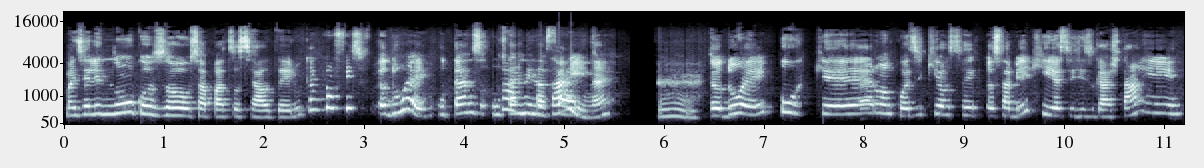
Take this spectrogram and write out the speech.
Mas ele nunca usou o sapato social dele. O que é que eu fiz? Eu doei. O terno, o ah, terno ainda tá, tá aí, né? Uhum. Eu doei porque era uma coisa que eu, sei, eu sabia que ia se desgastar e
